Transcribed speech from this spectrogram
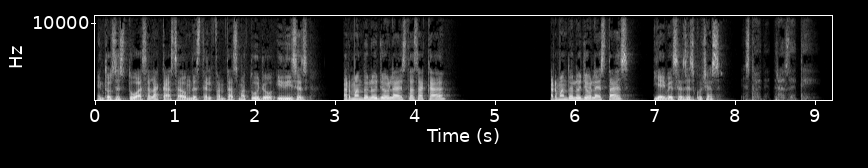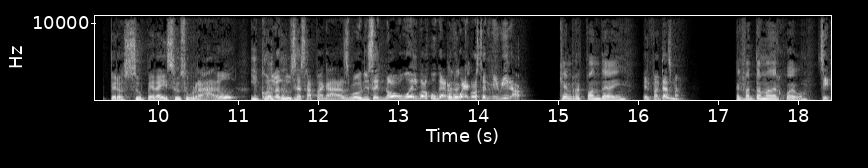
Entonces tú vas a la casa donde está el fantasma tuyo y dices, Armando Loyola, ¿estás acá? Armando Loyola, ¿estás? Y hay veces escuchas, estoy detrás de ti. Pero súper ahí susurrado y con las luces apagadas, uno dice, no vuelvo a jugar Pero- juegos en mi vida. ¿Quién responde ahí? El fantasma. El fantasma del juego. Sí.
